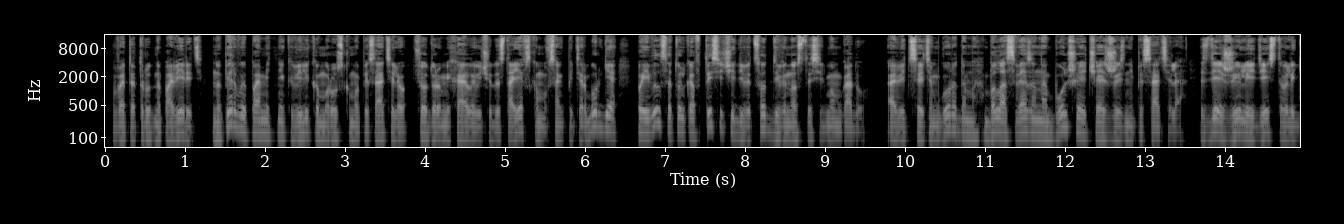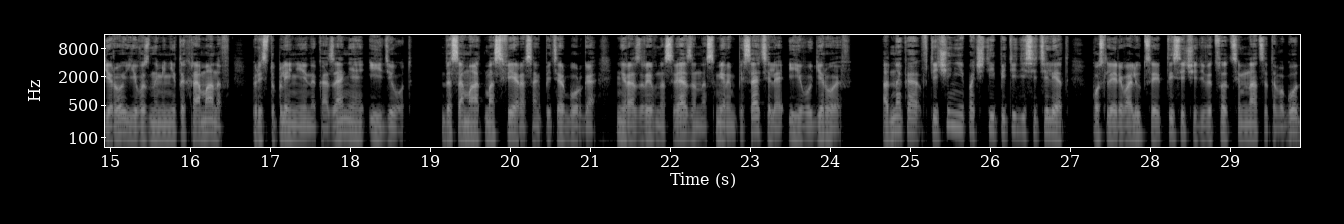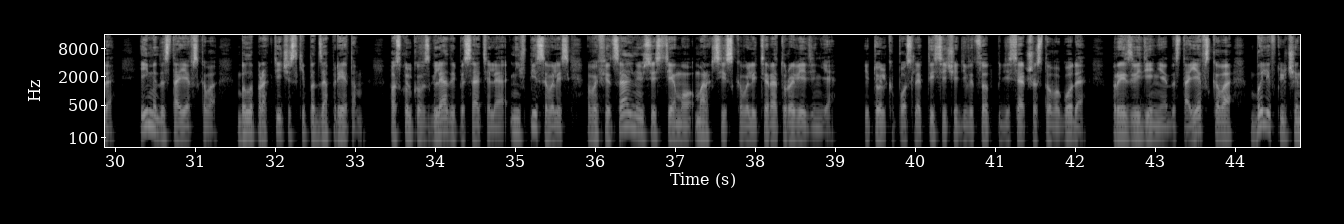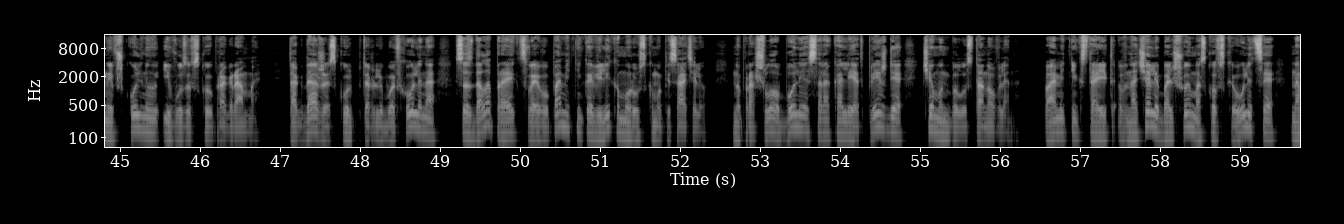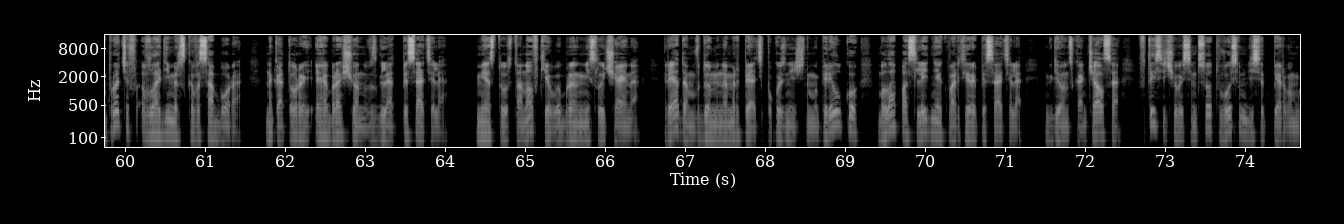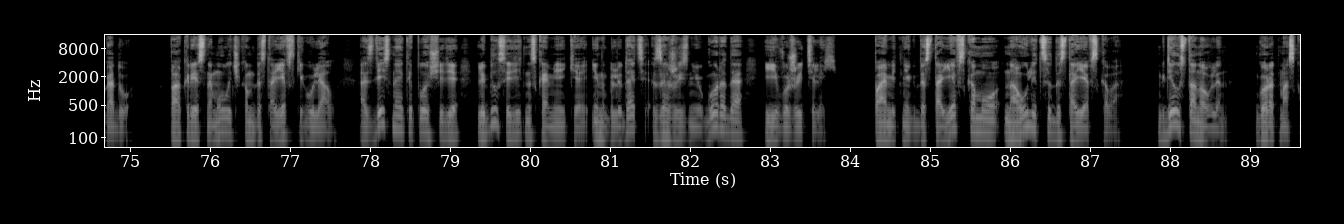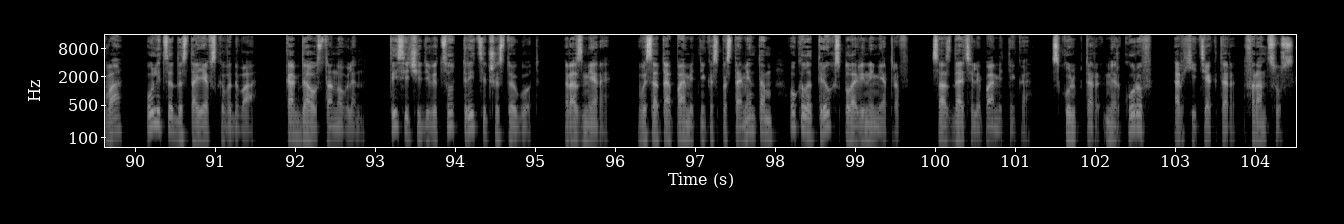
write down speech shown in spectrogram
В это трудно поверить, но первый памятник великому русскому писателю Федору Михайловичу Достоевскому в Санкт-Петербурге появился только в 1997 году. А ведь с этим городом была связана большая часть жизни писателя. Здесь жили и действовали герои его знаменитых романов «Преступление и наказание» и «Идиот». Да сама атмосфера Санкт-Петербурга неразрывно связана с миром писателя и его героев. Однако в течение почти 50 лет после революции 1917 года имя Достоевского было практически под запретом, поскольку взгляды писателя не вписывались в официальную систему марксистского литературоведения и только после 1956 года произведения Достоевского были включены в школьную и вузовскую программы. Тогда же скульптор Любовь Холина создала проект своего памятника великому русскому писателю, но прошло более 40 лет прежде, чем он был установлен. Памятник стоит в начале Большой Московской улицы напротив Владимирского собора, на который и обращен взгляд писателя. Место установки выбрано не случайно. Рядом, в доме номер 5 по Кузнечному переулку, была последняя квартира писателя, где он скончался в 1881 году. По окрестным улочкам Достоевский гулял, а здесь, на этой площади, любил сидеть на скамейке и наблюдать за жизнью города и его жителей. Памятник Достоевскому на улице Достоевского. Где установлен? Город Москва, улица Достоевского, 2. Когда установлен? 1936 год. Размеры. Высота памятника с постаментом около 3,5 метров. Создатели памятника. Скульптор Меркуров, архитектор француз.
